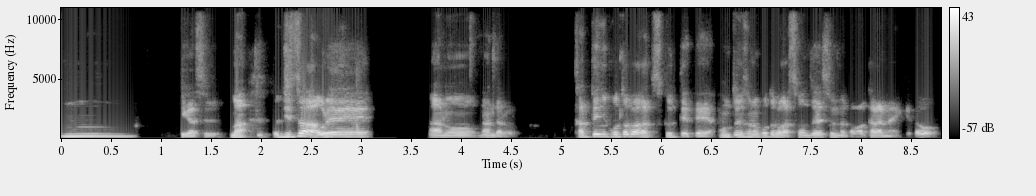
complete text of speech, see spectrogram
うん。気がする。まあ、実は俺、あの、なんだろう、勝手に言葉が作ってて、本当にその言葉が存在するのかわからないけど、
